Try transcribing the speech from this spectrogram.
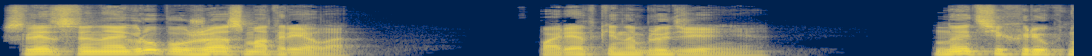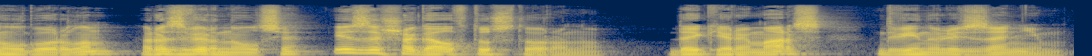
Следственная группа уже осмотрела. Порядке наблюдения. Нетти хрюкнул горлом, развернулся и зашагал в ту сторону. Деккер и Марс двинулись за ним.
